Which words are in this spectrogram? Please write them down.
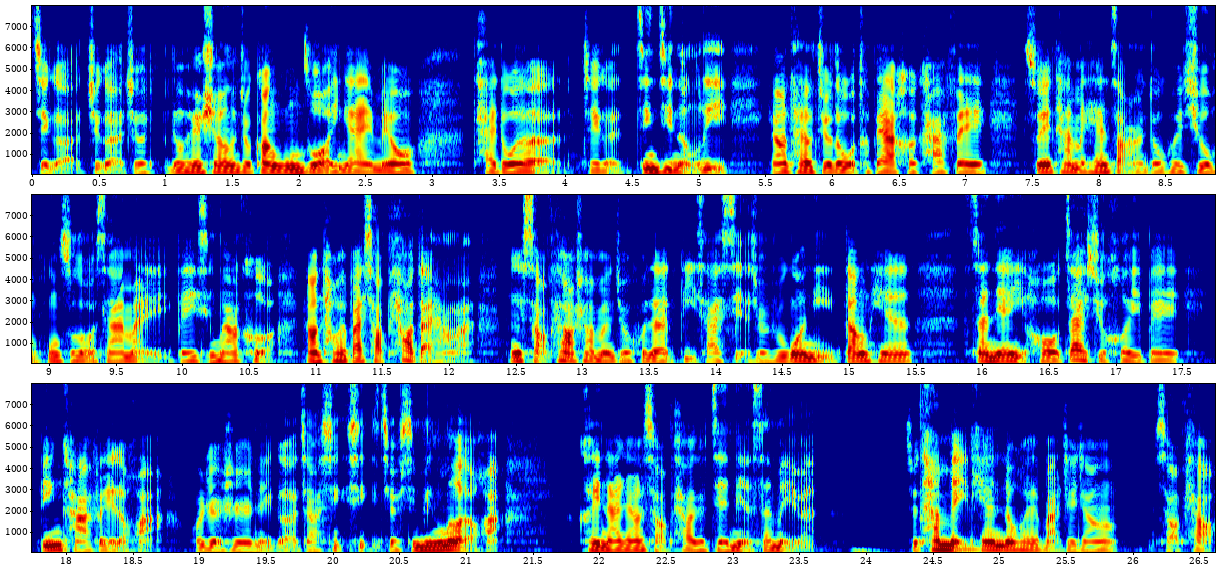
这个这个这个留学生就刚工作，应该也没有。太多的这个经济能力，然后他又觉得我特别爱喝咖啡，所以他每天早上都会去我们公司楼下买一杯星巴克，然后他会把小票带上来，那个小票上面就会在底下写，就如果你当天三点以后再去喝一杯冰咖啡的话，或者是那个叫星星就星冰乐的话，可以拿这张小票就减免三美元。就他每天都会把这张小票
